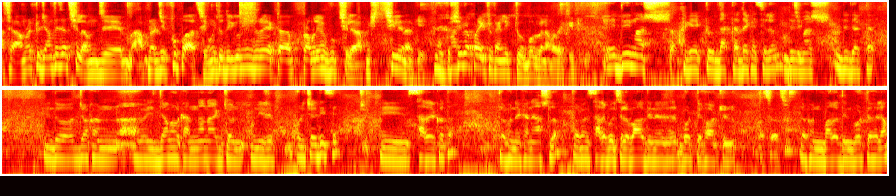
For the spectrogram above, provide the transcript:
আচ্ছা আমরা একটু জানতে চাচ্ছিলাম যে আপনার যে ফুপা আছে উনি তো দীর্ঘদিন ধরে একটা প্রবলেমে ভুগছিলেন আপনি ছিলেন আর কি। তো সেই ব্যাপারে একটু কাইন্ডলি একটু বলবেন আমাদেরকে। একটু এই দুই মাস আগে একটু ডাক্তার দেখাইছিল দুই মাস দুই ডাক্তার। কিন্তু যখন ওই জামাল খান নানা একজন উনি পরিচয় দিয়েছে এই স্যারের কথা তখন এখানে আসলো। তখন স্যারে বলছিল বারো দিনের ভর্তি হওয়ার জন্য। আচ্ছা আচ্ছা। তখন বারো দিন ভর্তি হলাম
